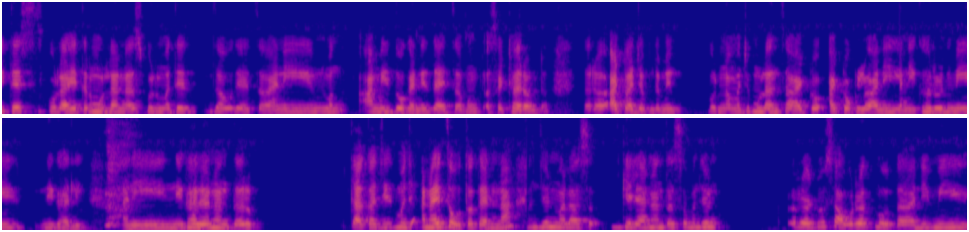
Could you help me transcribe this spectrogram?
इथेच स्कूल आहे तर मुलांना स्कूलमध्ये जाऊ द्यायचं आणि मग आम्ही दोघांनी जायचं मग असं ठरवलं. तर आठ वाजेपर्यंत मी पूर्ण म्हणजे मुलांचं आटो आटोकलं आणि आणि घरून मी निघाली. आणि निघाल्यानंतर काकाजी म्हणजे आणायचं होतं त्यांना. म्हणजे मला असं गेल्यानंतर असं म्हणजे रडू सावरत नव्हता आणि मी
